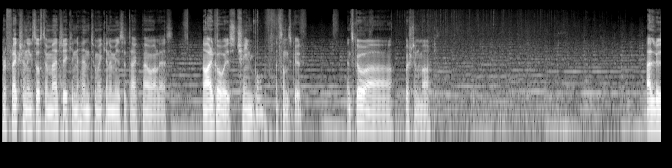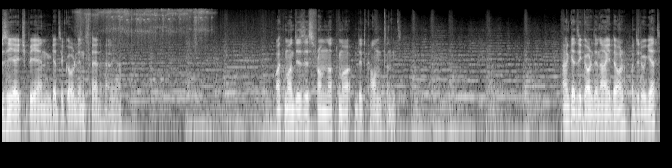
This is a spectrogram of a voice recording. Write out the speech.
Reflection exhausts a magic in hand to make enemies attack powerless. No, I'll go with chain bomb. That sounds good. Let's go uh question mark. I'll lose the HP and get the gold instead. Hell yeah. What mod is this from? Not modded content. I'll get the golden idol. What did we get?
